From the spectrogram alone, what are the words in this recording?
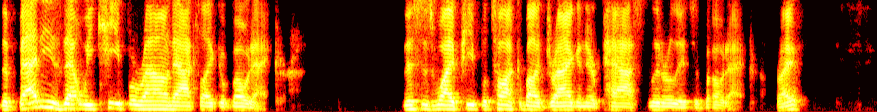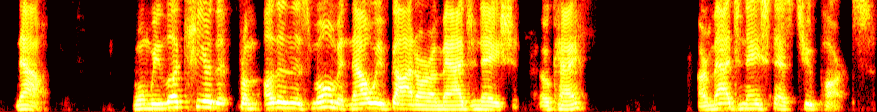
the Bettys that we keep around act like a boat anchor. This is why people talk about dragging their past. Literally, it's a boat anchor, right? Now, when we look here that from other than this moment, now we've got our imagination, okay? Our imagination has two parts.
